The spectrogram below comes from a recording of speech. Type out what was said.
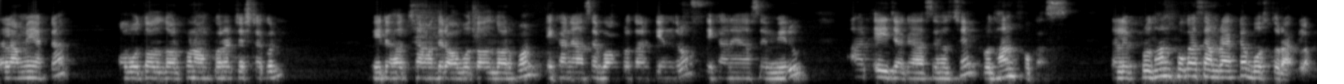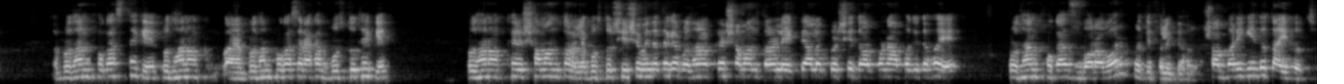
তাহলে আমি একটা অবতল দর্পণ অঙ্কনের চেষ্টা করি। এটা হচ্ছে আমাদের অবতল দর্পণ। এখানে আছে বক্রতার কেন্দ্র এখানে আছে মেরু আর এই জায়গায় আছে হচ্ছে প্রধান ফোকাস। তাহলে প্রধান ফোকাসে আমরা একটা বস্তু রাখলাম। প্রধান ফোকাস থেকে প্রধান আহ, প্রধান ফোকাসে রাখা বস্তু থেকে প্রধান অক্ষের সমান্তরালে বস্তুর শীর্ষবিন্দু থেকে প্রধান অক্ষের সমান্তরালে একটি আলোক রশ্মি দর্পণে আপতিত হয়ে প্রধান ফোকাস বরাবর প্রতিফলিত হলো। সববারই কিন্তু তাই হচ্ছে।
